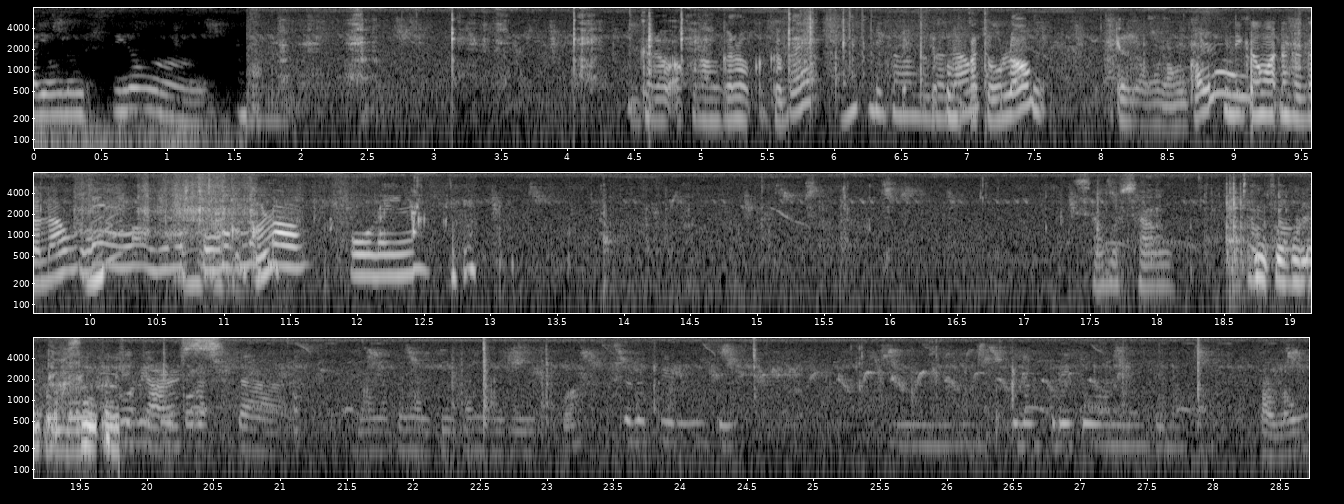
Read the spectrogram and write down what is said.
ayaw ng sinangag. Galaw ako ng galaw kagabi. Hindi ka nga Hindi ko nagagalaw. makatulog. Galaw ng galaw. Hindi ka nga nagagalaw. Galaw. Kulay yun. Saw-saw. Gusto ko lang pag-ising ka. Talong.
